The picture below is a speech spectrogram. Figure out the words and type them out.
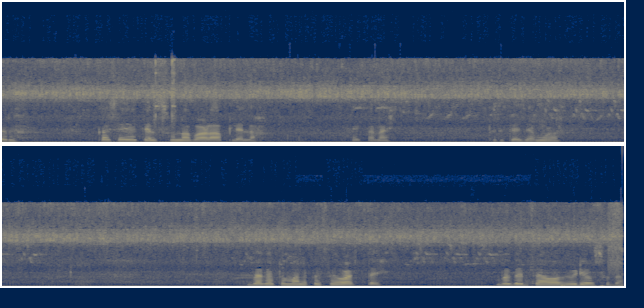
तर कशा येतील सुना बाळा आपल्याला? आहे का नाही? तर त्याच्यामुळं. बघा तुम्हाला कसं वाटतंय. बघत जावा व्हिडिओसुद्धा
